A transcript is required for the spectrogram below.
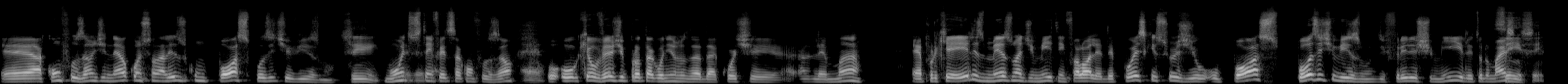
é a confusão de neoconstitucionalismo com pós-positivismo. Sim. Muitos têm feito essa confusão. É. O, o que eu vejo de protagonismo da, da corte alemã é porque eles mesmos admitem, falam, olha, depois que surgiu o pós-positivismo de Friedrich Miller e tudo mais, sim, sim.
